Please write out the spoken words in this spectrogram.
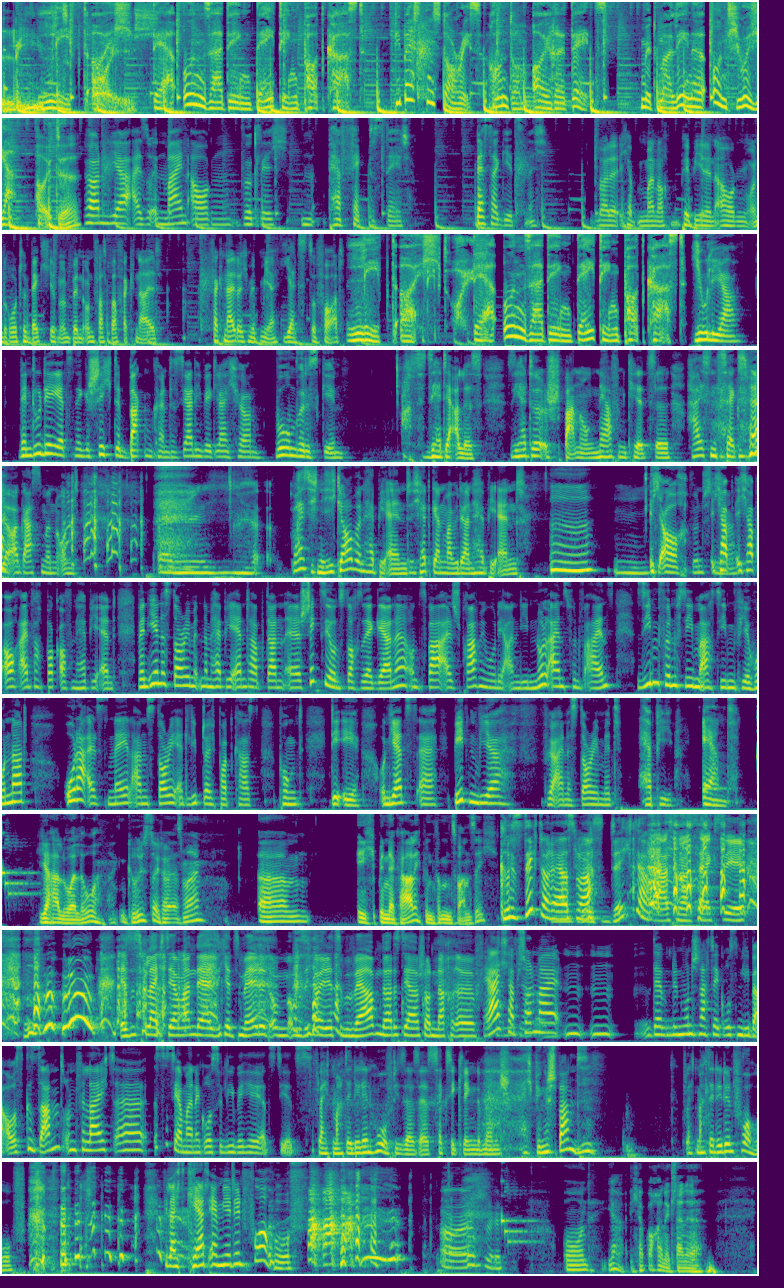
Liebt euch. Der Unser Ding Dating Podcast. Die besten Stories rund um eure Dates. Mit Marlene und Julia. Heute hören wir also in meinen Augen wirklich ein perfektes Date. Besser geht's nicht. Leute, ich habe immer noch Pipi in den Augen und rote Bäckchen und bin unfassbar verknallt. Verknallt euch mit mir, jetzt sofort. Liebt euch. Der Unser Ding Dating Podcast. Julia, wenn du dir jetzt eine Geschichte backen könntest, ja, die wir gleich hören, worum würde es gehen? Ach, sie hätte alles. Sie hätte Spannung, Nervenkitzel, heißen Sex, viele Orgasmen und ähm, weiß ich nicht. Ich glaube ein Happy End. Ich hätte gern mal wieder ein Happy End. Ich auch. Wünschst ich habe ich hab auch einfach Bock auf ein Happy End. Wenn ihr eine Story mit einem Happy End habt, dann äh, schickt sie uns doch sehr gerne. Und zwar als Sprachmemo an die 0151 75787 400 oder als Mail an story@liebteuchpodcast.de. Und jetzt äh, beten wir für eine Story mit Happy End. Ja, hallo, hallo. Grüßt euch doch erstmal. Ähm, ich bin der Karl, ich bin 25. Grüß dich doch erstmal. Grüß dich doch erstmal, sexy. Ist es vielleicht der Mann, der sich jetzt meldet, um, um sich mal wieder zu bewerben? Du hattest ja schon nach. Äh, Ja, ich habe schon mal der, den Wunsch nach der großen Liebe ausgesandt und vielleicht äh, ist es ja meine große Liebe hier jetzt, die jetzt. Vielleicht macht er dir den Hof, dieser sehr sexy klingende Mensch. Ich bin gespannt. Vielleicht macht er dir den Vorhof. Vielleicht kehrt er mir den Vorhof. Und ja, ich habe auch eine kleine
